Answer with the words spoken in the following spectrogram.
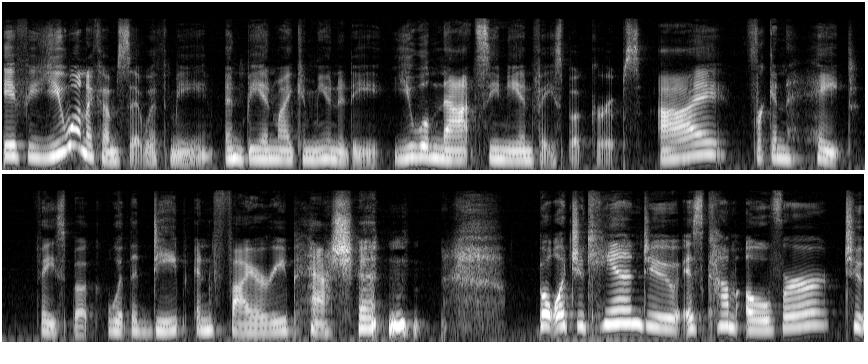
If you want to come sit with me and be in my community, you will not see me in Facebook groups. I freaking hate Facebook with a deep and fiery passion. but what you can do is come over to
